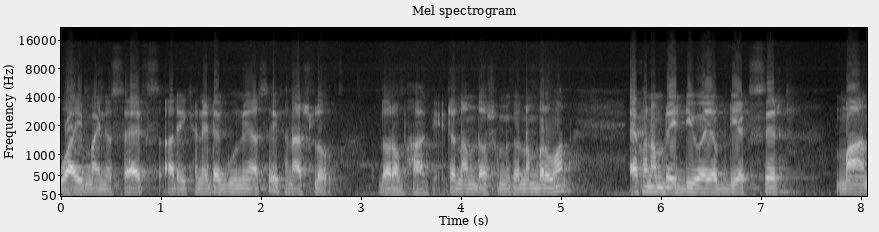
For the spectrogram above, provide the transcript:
ওয়াই মাইনাস এক্স আর এখানে এটা গুণে আছে, এখানে আসলো ধরো ভাগ। এটা নাম দেওয়া সমীকরণ নাম্বার ওয়ান এখন আমরা এই ডিওয়াই অফ ডিএক্স এর মান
